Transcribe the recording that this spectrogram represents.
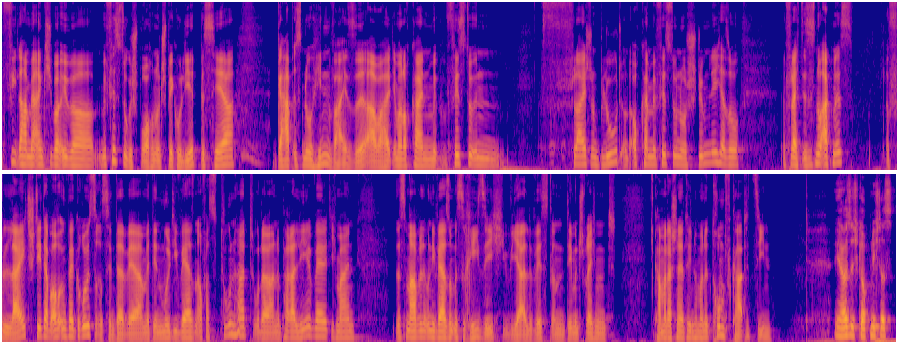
viele haben ja eigentlich über, über Mephisto gesprochen und spekuliert. Bisher gab es nur Hinweise, aber halt immer noch kein Mephisto in Fleisch und Blut und auch kein Mephisto nur stimmlich. Also vielleicht ist es nur Agnes. Vielleicht steht aber auch irgendwer Größeres hinter, wer mit den Multiversen auch was zu tun hat oder eine Parallelwelt. Ich meine, das Marvel-Universum ist riesig, wie ihr alle wisst, und dementsprechend kann man da schnell natürlich nochmal eine Trumpfkarte ziehen. Ja, also ich glaube nicht, dass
